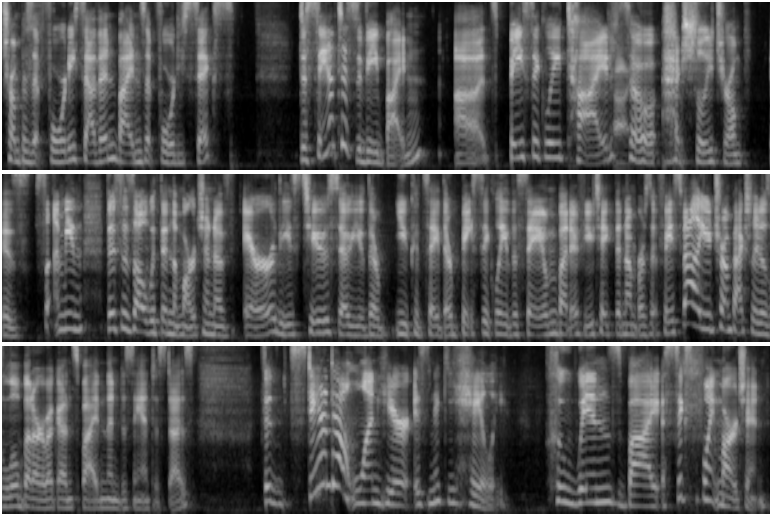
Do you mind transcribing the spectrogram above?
Trump is at 47, Biden's at 46. DeSantis v. Biden. Uh, it's basically tied. Tied. So actually, Trump is. I mean, this is all within the margin of error. These two, so you they're you could say they're basically the same. But if you take the numbers at face value, Trump actually does a little better against Biden than DeSantis does. The standout one here is Nikki Haley, who wins by a six point margin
